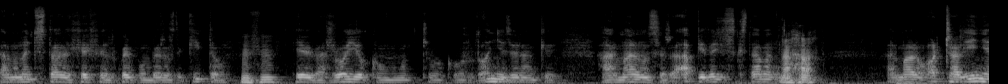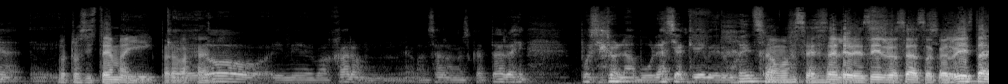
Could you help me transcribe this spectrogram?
al momento estaba el jefe del Cuerpo Bomberos de Quito, uh Garroyo con otro Cordóñez, eran que armaron rápido, ellos que estaban, armaron otra línea. Eh, otro sistema y, para bajar. Y me bajaron, me avanzaron a rescatar, y pusieron la ambulancia, qué vergüenza. Como se suele decir, o sea, socorrista,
